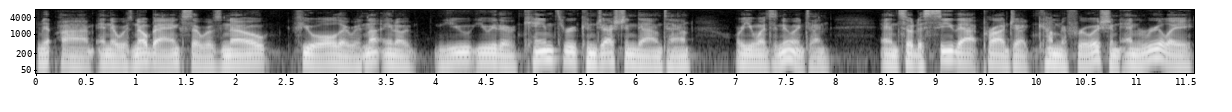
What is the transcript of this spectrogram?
Yep. Um, and there was no banks, there was no fuel, there was not, you know, you, you either came through congestion downtown or you went to Newington. And so to see that project come to fruition and really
